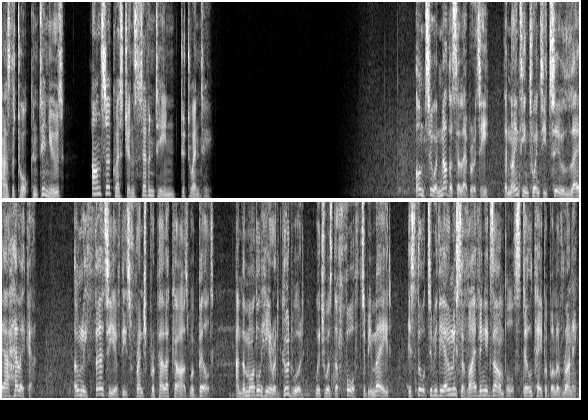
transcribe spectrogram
As the talk continues, answer questions 17 to 20. On to another celebrity, the 1922 Leyat Helica. Only 30 of these French propeller cars were built, and the model here at Goodwood, which was the fourth to be made, is thought to be the only surviving example still capable of running.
